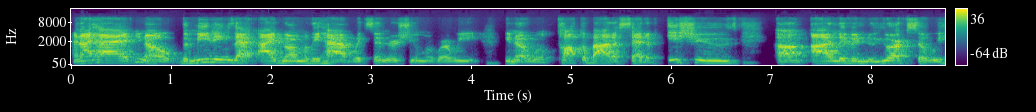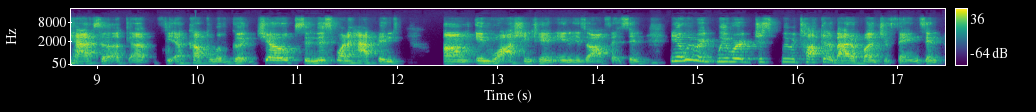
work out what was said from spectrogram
And I had, you know, the meetings that I normally have with Senator Schumer, where we, you know, we'll talk about a set of issues. Um, I live in New York, so we have a, a, a couple of good jokes. And this one happened um, in Washington in his office. And you know, we were we were just we were talking about a bunch of things, and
